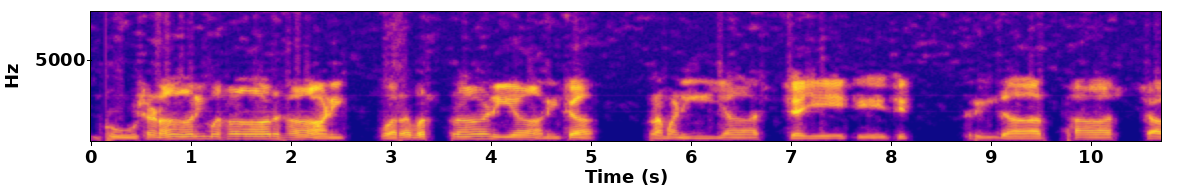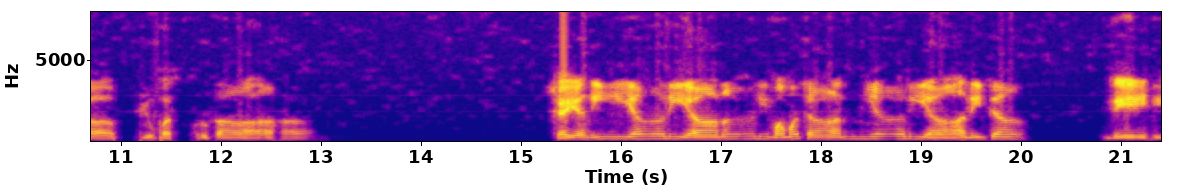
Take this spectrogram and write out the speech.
भूषणानि महार्हाणि वरवस्त्राणि यानि च रमणीयाश्च ये केचित् क्रीडार्थाश्चाप्युपस्कृताः शयनीयानि यानानि मम चान्यानि यानि च देहि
